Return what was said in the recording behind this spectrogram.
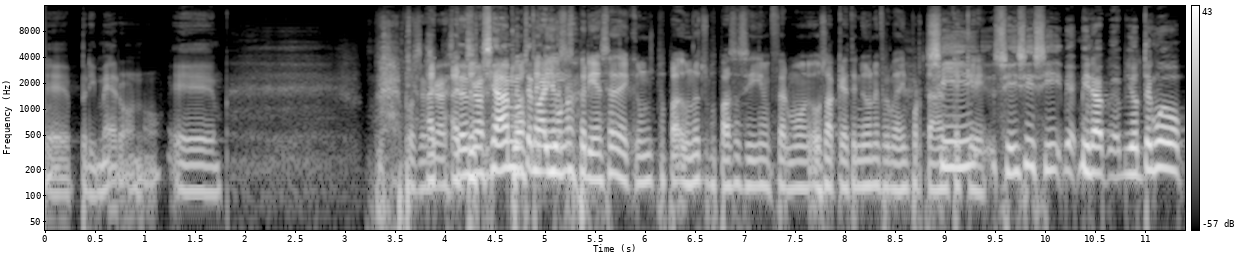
eh, primero, ¿no? Eh, pues ¿A- desgra- a- tú- tú desgraciadamente no hay una... experiencia de que un papá- uno de tus papás así enfermo, o sea, que ha tenido una enfermedad importante Sí, que... sí, sí, sí. Mira, yo tengo...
